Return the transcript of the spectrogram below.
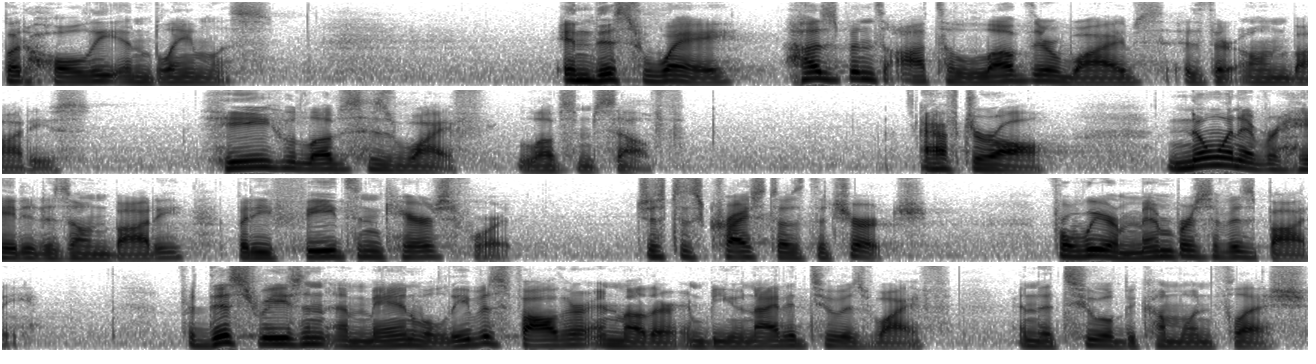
but holy and blameless. In this way, husbands ought to love their wives as their own bodies. He who loves his wife loves himself. After all, no one ever hated his own body, but he feeds and cares for it, just as Christ does the church. For we are members of his body. For this reason, a man will leave his father and mother and be united to his wife, and the two will become one flesh.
